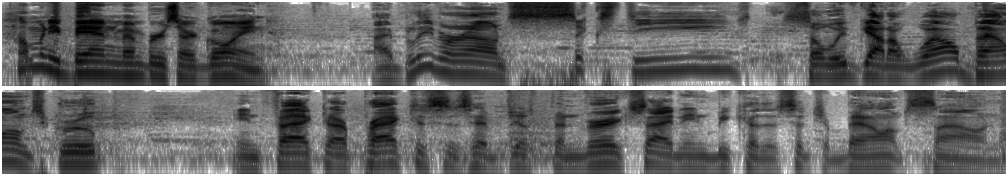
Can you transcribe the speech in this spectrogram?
How many band members are going? I believe around 60. So we've got a well balanced group in fact, our practices have just been very exciting because it's such a balanced sound,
